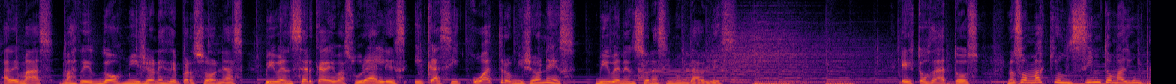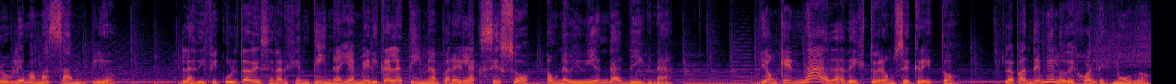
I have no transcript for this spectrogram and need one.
Además, más de 2 millones de personas viven cerca de basurales y casi 4 millones viven en zonas inundables. Estos datos no son más que un síntoma de un problema más amplio, las dificultades en Argentina y América Latina para el acceso a una vivienda digna. Y aunque nada de esto era un secreto, la pandemia lo dejó al desnudo.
